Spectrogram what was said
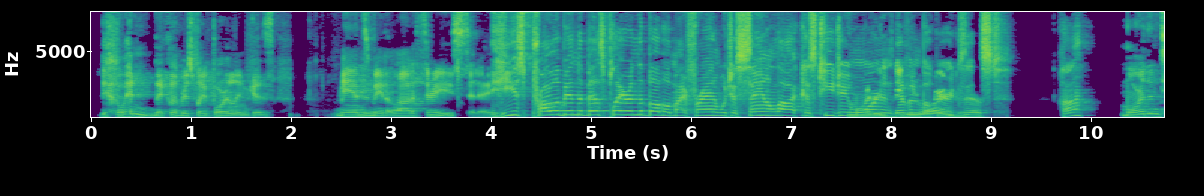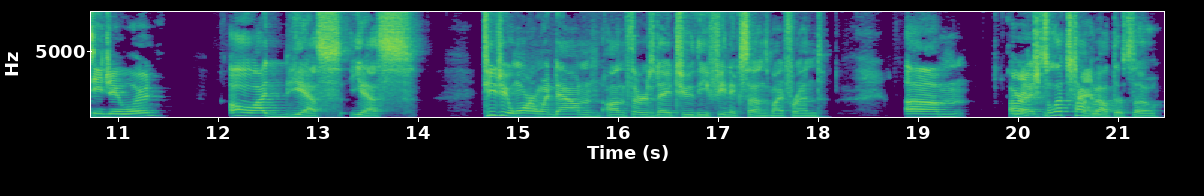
when the Clippers play Portland because man's made a lot of threes today. He's probably been the best player in the bubble, my friend, which is saying a lot because TJ Warren and Devin Booker exist. Huh? More than TJ Warren? Oh, I yes, yes. TJ Warren went down on Thursday to the Phoenix Suns, my friend. Um all right, so let's talk about this though.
